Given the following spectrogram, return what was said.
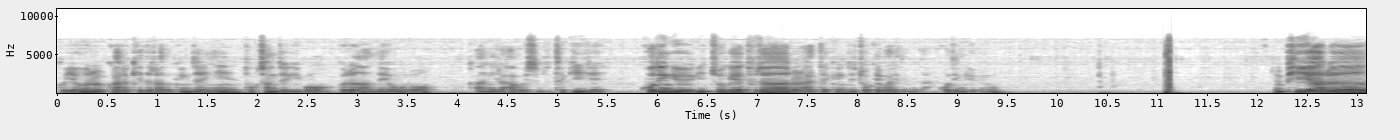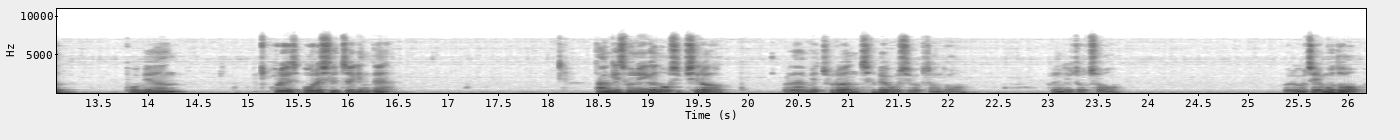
그 영어를 가르치더라도 굉장히 독창적이고 그러한 내용으로 강의를 하고 있습니다. 특히 이제 코딩 교육 이쪽에 투자를 할 때 굉장히 좋게 봐야 됩니다. 코딩 교육. PER은 보면 올해, 올해 실적인데 단기 순이익은 57억, 그 다음 매출은 750억 정도. 굉장히 좋죠. 그리고 재무도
